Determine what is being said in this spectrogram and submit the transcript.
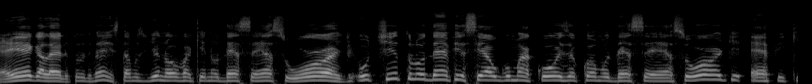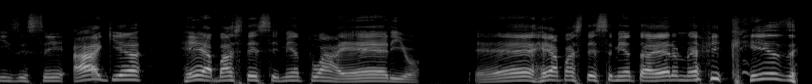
aí, galera, tudo bem? Estamos de novo aqui no DCS World. O título deve ser alguma coisa como DCS World F-15C Águia Reabastecimento Aéreo. É, reabastecimento aéreo no F-15.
